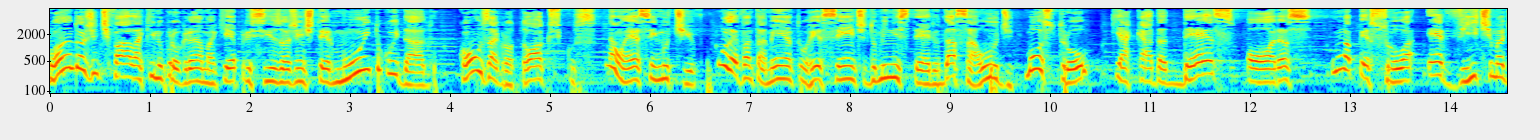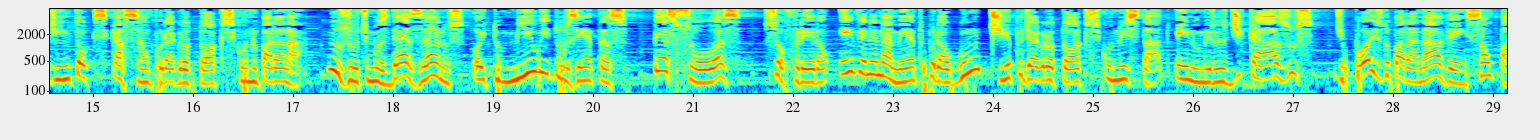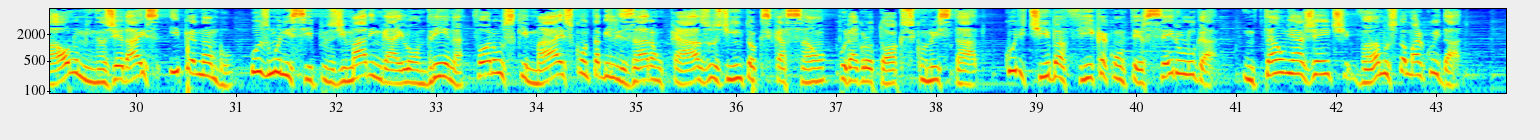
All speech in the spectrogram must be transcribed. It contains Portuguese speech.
Quando a gente fala aqui no programa que é preciso a gente ter muito cuidado com os agrotóxicos, não é sem motivo. Um levantamento recente do Ministério da Saúde mostrou que a cada 10 horas uma pessoa é vítima de intoxicação por agrotóxico no Paraná. Nos últimos 10 anos, 8.200 pessoas sofreram envenenamento por algum tipo de agrotóxico no estado. Em números de casos, depois do Paraná vem São Paulo, Minas Gerais e Pernambuco. Os municípios de Maringá e Londrina foram os que mais contabilizaram casos de intoxicação por agrotóxico no estado. Curitiba fica com o terceiro lugar. Então, minha gente, vamos tomar cuidado.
